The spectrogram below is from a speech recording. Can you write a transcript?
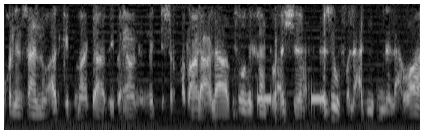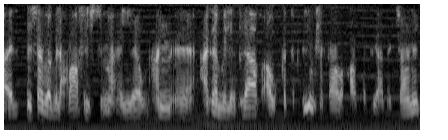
حقوق الإنسان نؤكد ما جاء ببيان المجلس القضاء الأعلى المفوضية كانت تؤشر عزوف العديد من العوائل بسبب الأعراف الاجتماعية وعن عدم الإبلاغ أو تقديم شكاوى خاصة في هذا الجانب.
